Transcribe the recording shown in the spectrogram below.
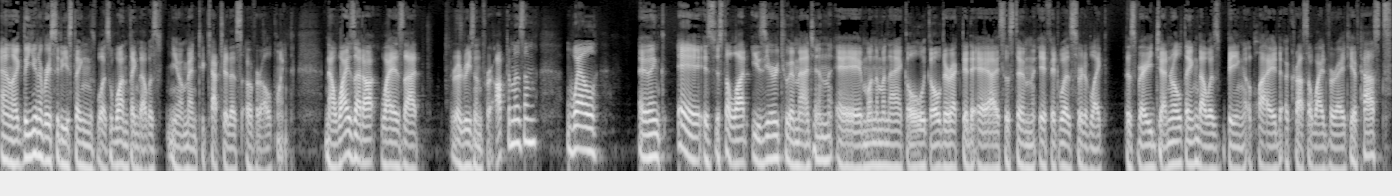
And like the universities things was one thing that was you know meant to capture this overall point. Now, why is that? Why is that a reason for optimism? Well, I think A is just a lot easier to imagine a monomaniacal goal directed AI system if it was sort of like this very general thing that was being applied across a wide variety of tasks.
